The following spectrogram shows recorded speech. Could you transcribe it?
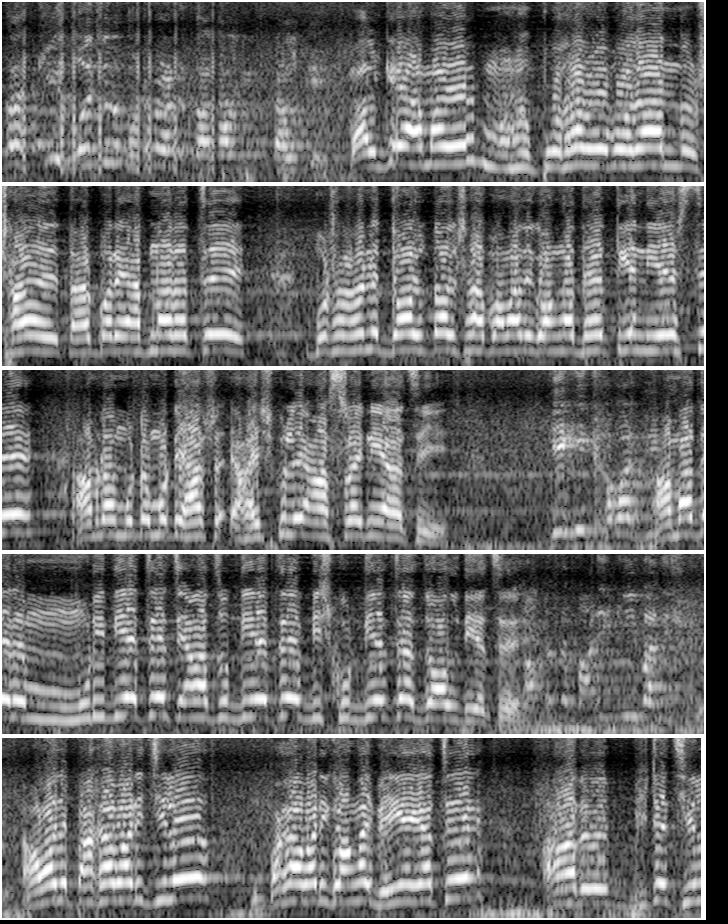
তারা কি হয়েছিল কালকে- কালকে? আমাদের প্রধান উপপ্রধান তারপরে আপনার হচ্ছে প্রশাসনের দল টল সব আমাদের গঙ্গাধার থেকে নিয়ে এসছে। আমরা মোটামুটি হাই স্কুলে আশ্রয় নিয়ে আছি। কি কি খাবার আমাদের মুড়ি দিয়েছে চানাচুর দিয়েছে বিস্কুট দিয়েছে জল দিয়েছে। আমাদের পাকা বাড়ি ছিল পাকা বাড়ি গঙ্গায় ভেঙে গেছে। আর ভিটে ছিল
